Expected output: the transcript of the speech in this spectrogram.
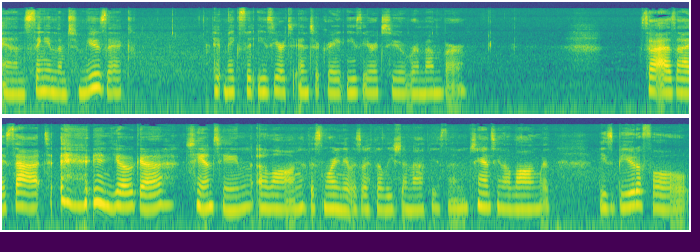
And singing them to music it makes it easier to integrate, easier to remember. So, as I sat in yoga chanting along, this morning it was with Alicia Mathewson, chanting along with these beautiful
